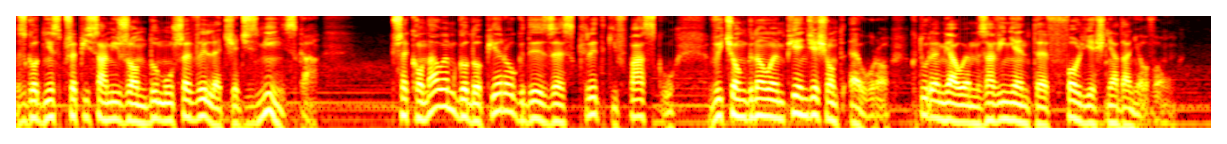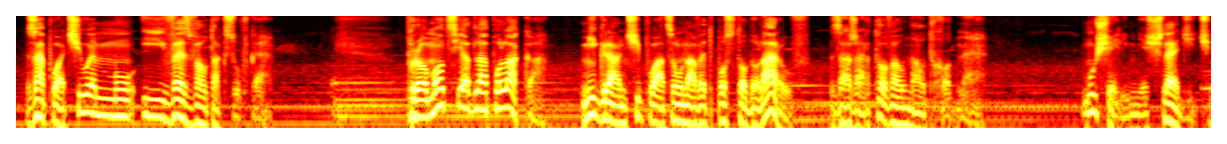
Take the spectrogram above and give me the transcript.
zgodnie z przepisami rządu muszę wylecieć z Mińska. Przekonałem go dopiero, gdy ze skrytki w pasku wyciągnąłem 50 euro, które miałem zawinięte w folię śniadaniową. Zapłaciłem mu i wezwał taksówkę. Promocja dla Polaka. Migranci płacą nawet po 100 dolarów. Zażartował na odchodne. Musieli mnie śledzić.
